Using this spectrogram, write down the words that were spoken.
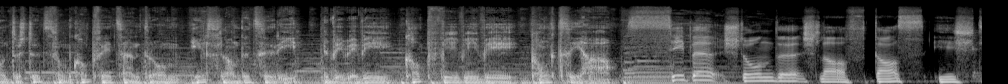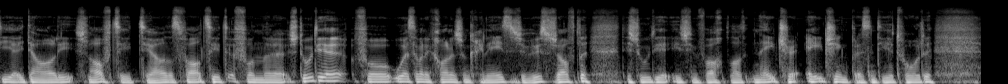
Unterstützt vom Kopfwehzentrum Irlande Zürich. www.kopfwww.ch Sieben Stunden Schlaf, das ist die ideale Schlafzeit. Ja, das Fazit von einer Studie von US-amerikanischen und chinesischen Wissenschaftlern. Die Studie ist im Fachblatt Nature Aging präsentiert worden.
